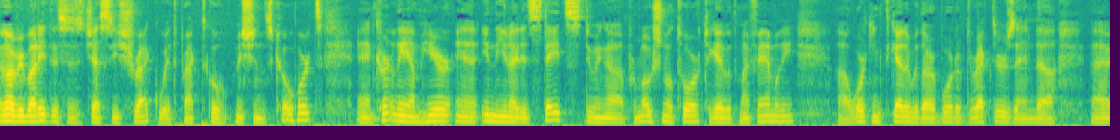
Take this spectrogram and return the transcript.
Hello, everybody. This is Jesse Schreck with Practical Missions Cohort, and currently I'm here in the United States doing a promotional tour together with my family, uh, working together with our board of directors, and uh, uh,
